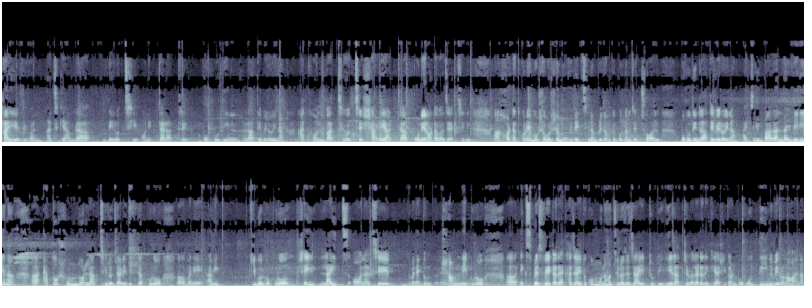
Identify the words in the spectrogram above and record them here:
Hi everyone আজকে আমরা বেরোচ্ছি অনেকটা রাত্রে। বহুদিন রাতে বেরোই না। এখন বাজছে হচ্ছে সাড়ে আটটা, পৌনে নটা বাজে অ্যাকচুয়ালি হঠাৎ করে বসে বসে মুভি দেখছিলাম। প্রীতমকে বললাম যে, চল, বহুদিন রাতে বেরোই না। অ্যাকচুয়ালি বারান্দায় বেরিয়ে না এত সুন্দর লাগছিল চারিদিকটা। পুরো মানে আমি কি বলব, পুরো সেই লাইটস অন আছে মানে একদম সামনে পুরো এক্সপ্রেস ওয়েটা দেখা যায়। তো খুব মনে হচ্ছিল যে যাই একটু বেরিয়ে রাত্রেবেলাটা দেখে আসি, কারণ বহু দিন বেরোনো হয় না।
